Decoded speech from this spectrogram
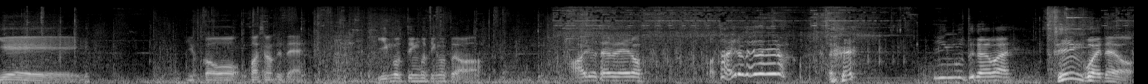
イエーイ。床を壊しまくって。インゴットインゴットインゴットよ。大量大量大量。あ、大量大量大量。インゴットがやばい。1000超えたよ。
